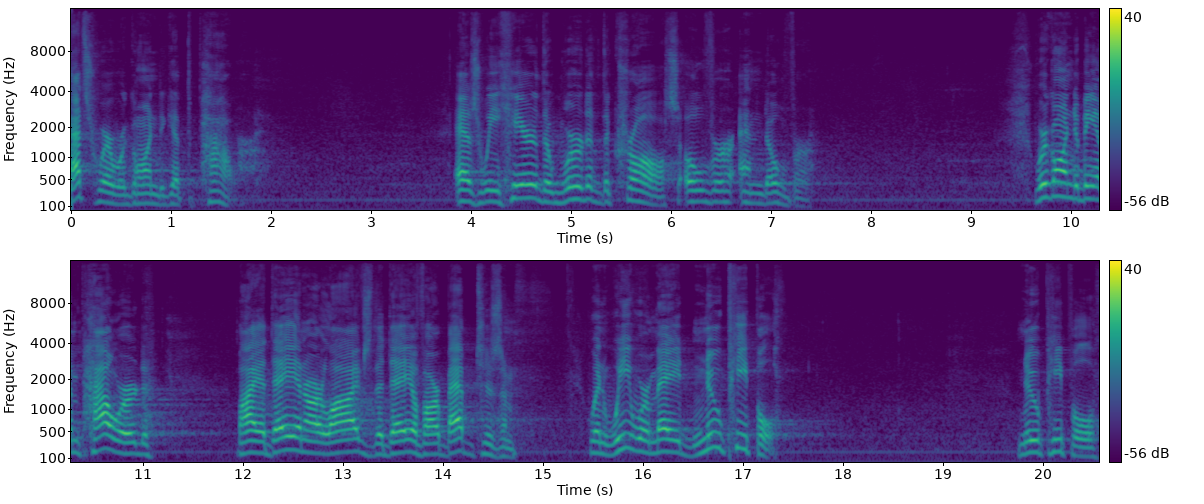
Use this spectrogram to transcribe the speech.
That's where we're going to get the power. As we hear the word of the cross over and over, we're going to be empowered by a day in our lives, the day of our baptism, when we were made new people. New people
